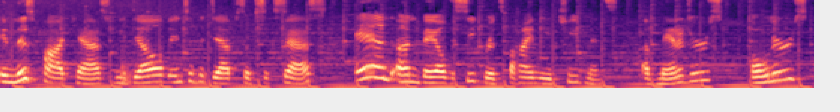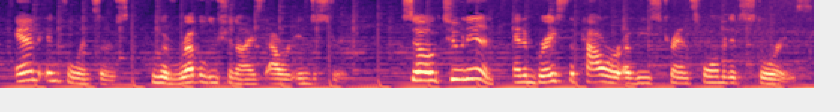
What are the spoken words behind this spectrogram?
In this podcast, we delve into the depths of success and unveil the secrets behind the achievements of managers, owners, and influencers who have revolutionized our industry. So tune in and embrace the power of these transformative stories.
